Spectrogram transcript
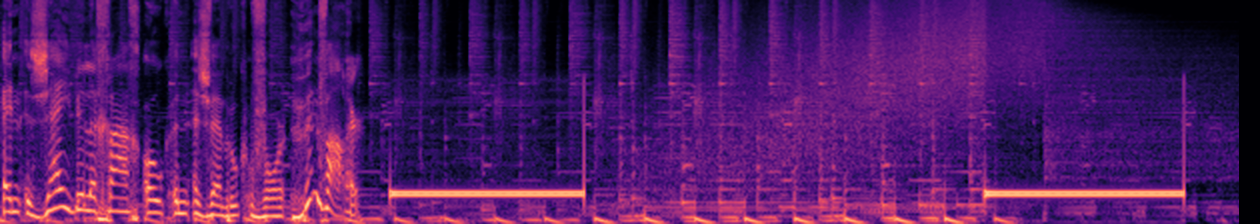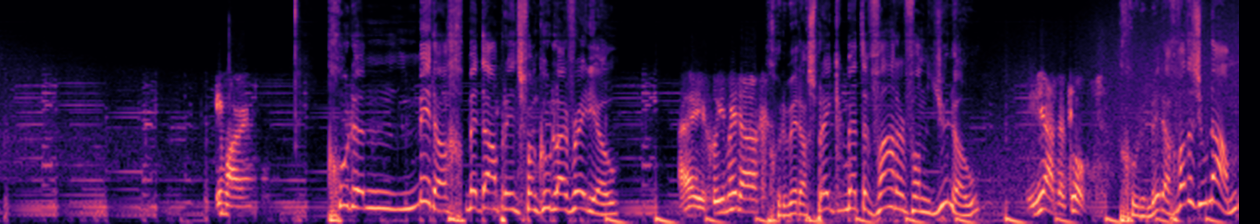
En zij willen graag ook een zwembroek voor hun vader. Goedemiddag met Daan Prins van Good Life Radio. Hey, goedemiddag. Goedemiddag, spreek ik met de vader van Juno? Ja, dat klopt. Goedemiddag, wat is uw naam?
